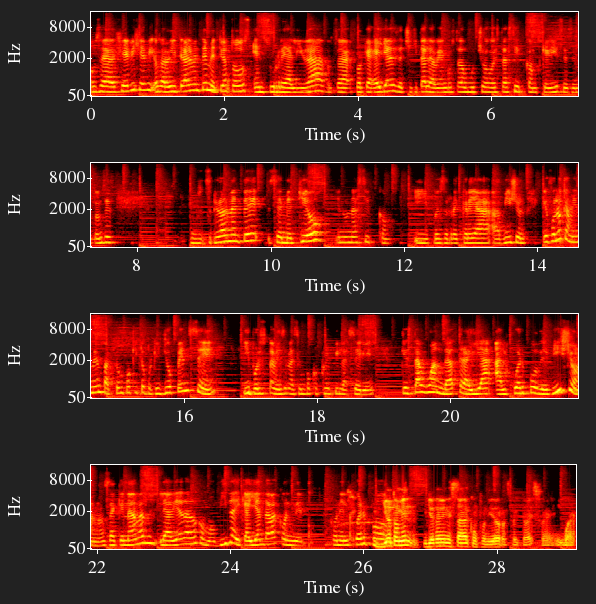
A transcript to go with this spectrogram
O sea, heavy, heavy. O sea, literalmente metió a todos en su realidad. O sea, porque a ella desde chiquita le habían gustado mucho estas sitcoms que dices. Entonces, pues, realmente se metió en una sitcom y pues recrea a Vision, que fue lo que a mí me impactó un poquito porque yo pensé, y por eso también se me hacía un poco creepy la serie, que esta Wanda traía al cuerpo de Vision, o sea, que nada más le había dado como vida y que ahí andaba con el, con el cuerpo. Yo también, yo también estaba confundido respecto a eso, ¿eh? igual,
